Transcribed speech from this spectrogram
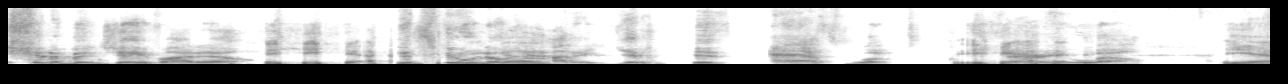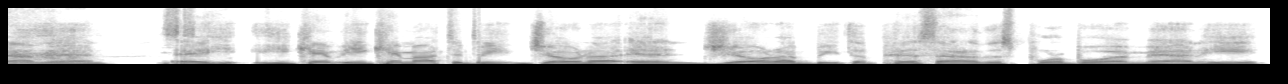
should have been Jai Vidal. yeah, this dude knows good. how to get his ass whooped yeah. very well. Yeah, man. Hey, he, he came he came out to beat Jonah, and Jonah beat the piss out of this poor boy, man. He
